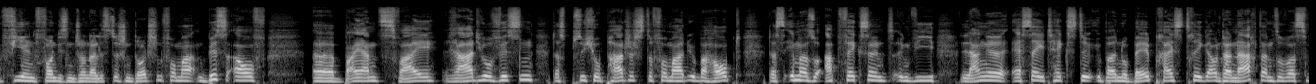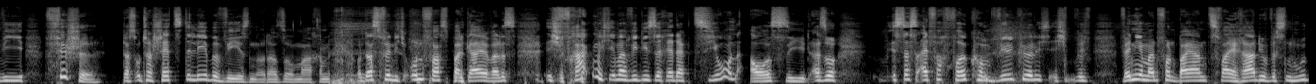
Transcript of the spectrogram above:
vielen von diesen journalistischen deutschen Formaten, bis auf äh, Bayern 2 Radiowissen, das psychopathischste Format überhaupt, das immer so abwechselnd irgendwie lange Essaytexte über Nobelpreisträger und danach dann sowas wie Fische, das unterschätzte Lebewesen oder so machen. Und das finde ich unfassbar geil, weil es, ich frage mich immer, wie diese Redaktion aussieht. Also, ist das einfach vollkommen willkürlich? Ich, wenn jemand von Bayern 2 Radiowissen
